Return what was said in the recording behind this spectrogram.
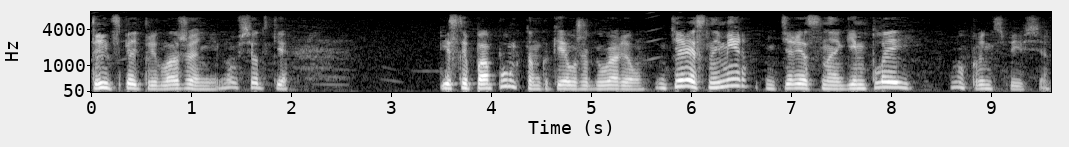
35 предложений, но все-таки, если по пунктам, как я уже говорил, интересный мир, интересный геймплей, ну, в принципе, и все.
